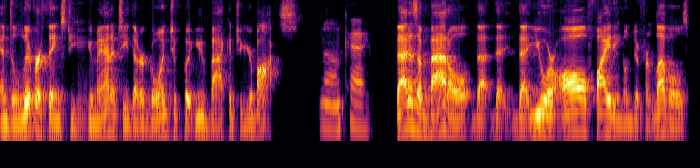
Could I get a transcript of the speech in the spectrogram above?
and deliver things to humanity that are going to put you back into your box. Okay. That is a battle that that that you are all fighting on different levels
